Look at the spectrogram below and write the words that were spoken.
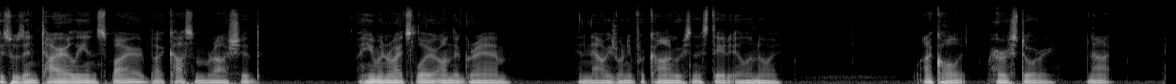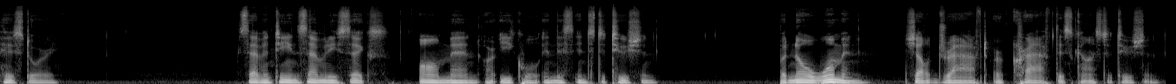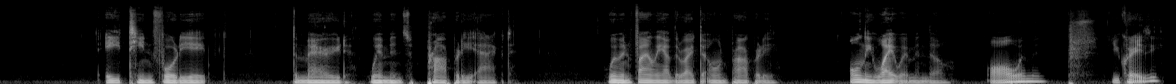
This was entirely inspired by Qasim Rashid, a human rights lawyer on the gram, and now he's running for Congress in the state of Illinois. I call it her story, not his story. 1776 All men are equal in this institution, but no woman shall draft or craft this Constitution. 1848 The Married Women's Property Act. Women finally have the right to own property. Only white women, though. All women? Pfft, you crazy?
